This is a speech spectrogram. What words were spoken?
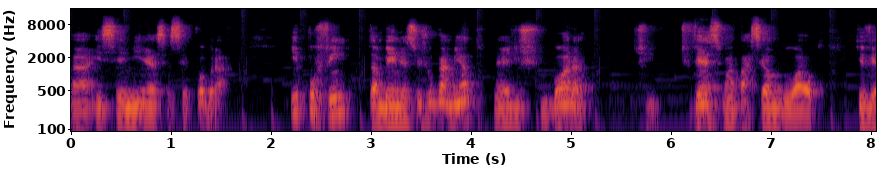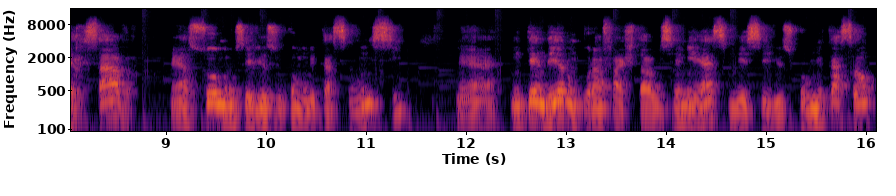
a ICMS a ser cobrado. E, por fim, também nesse julgamento, né, eles, embora tivesse uma parcela do alto que versava né, sobre um serviço de comunicação em si, né, entenderam por afastar o ICMS nesse serviço de comunicação,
